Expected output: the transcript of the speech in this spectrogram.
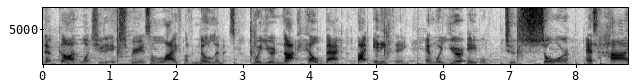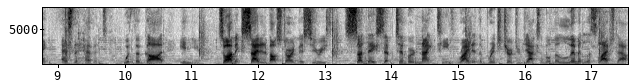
that God wants you to experience a life of no limits where you're not held back by anything and where you're able to soar as high as the heavens with the God in you. So I'm excited about starting this series Sunday, September 19th, right at the Bridge Church of Jacksonville, the Limitless Lifestyle.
